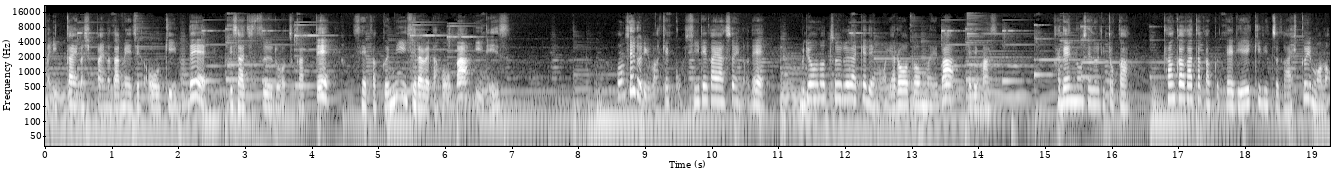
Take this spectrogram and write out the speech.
まあ、1回の失敗のダメージが大きいのでリサーチツールを使って正確に調べた方がいいです。本セドリは結構仕入れが安いので無料のツールだけでもやろうと思えばやれます。家電のせどりとか単価が高くて利益率が低いもの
